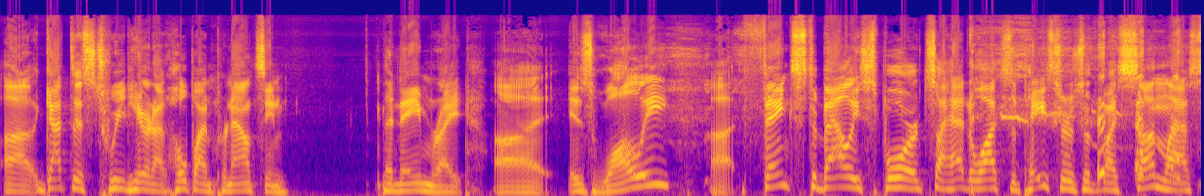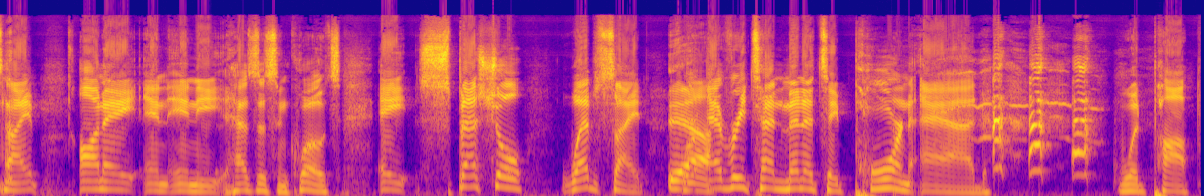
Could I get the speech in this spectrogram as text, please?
Uh, got this tweet here and I hope I'm pronouncing the name right uh, is Wally. Uh, thanks to Bally Sports, I had to watch the Pacers with my son last night on a and, and he has this in quotes a special website Yeah. where every ten minutes a porn ad would pop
